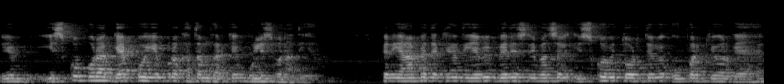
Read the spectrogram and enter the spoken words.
ये, इसको पूरा गैप को ये पूरा ख़त्म करके बुलिस बना दिया। फिर यहाँ पे देखेंगे तो ये भी बेरिस रिवर्सल इसको भी तोड़ते हुए ऊपर की ओर गया है।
